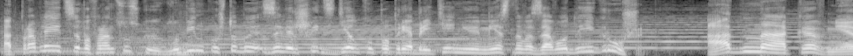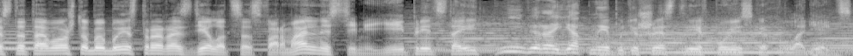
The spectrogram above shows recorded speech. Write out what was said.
отправляется во французскую глубинку, чтобы завершить сделку по приобретению местного завода игрушек. Однако, вместо того, чтобы быстро разделаться с формальностями, ей предстоит невероятное путешествие в поисках владельца.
